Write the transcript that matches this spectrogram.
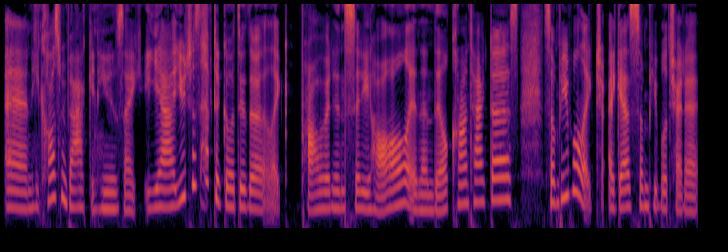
And he calls me back, and he was like, "Yeah, you just have to go through the like Providence City Hall, and then they'll contact us." Some people like, I guess, some people try to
